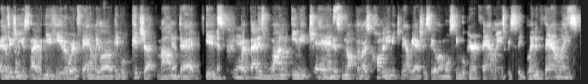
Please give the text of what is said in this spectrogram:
And it's interesting you say when you hear the word family, a lot of people picture mum, yeah. dad, kids, yeah. but that is one image, it and is. it's not the most common image now. We actually see a lot more single parent families. We see blended families.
